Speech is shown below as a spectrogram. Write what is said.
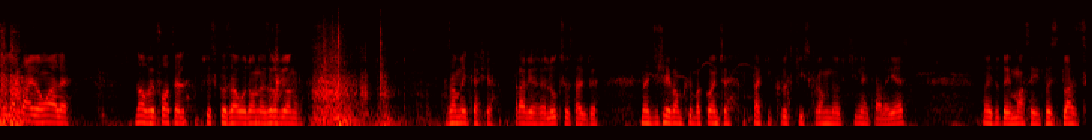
wylatają, ale nowy fotel, wszystko założone, zrobione zamyka się prawie że luksus, także na dzisiaj Wam chyba kończę taki krótki, skromny odcinek, ale jest. No i tutaj ich bez plac,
